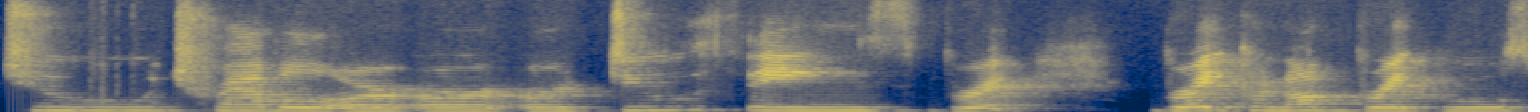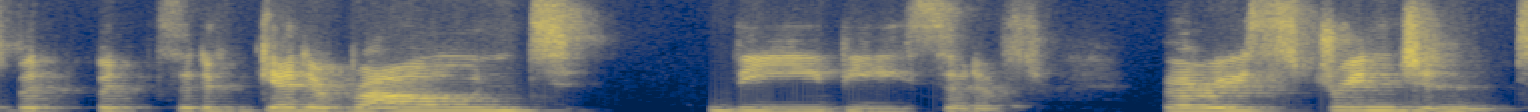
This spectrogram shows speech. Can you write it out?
to travel or or, or do things break, break or not break rules but but sort of get around the the sort of very stringent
